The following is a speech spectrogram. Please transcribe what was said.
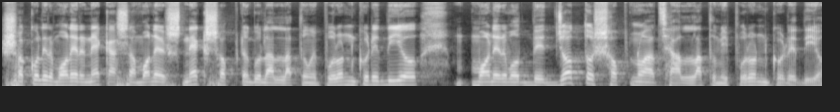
সকলের মনের নেক আশা, মনের নেক স্বপ্নগুলো আল্লাহ তুমি পূরণ করে দিও। মনের মধ্যে যত স্বপ্ন আছে, আল্লাহ তুমি পূরণ করে দিও।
